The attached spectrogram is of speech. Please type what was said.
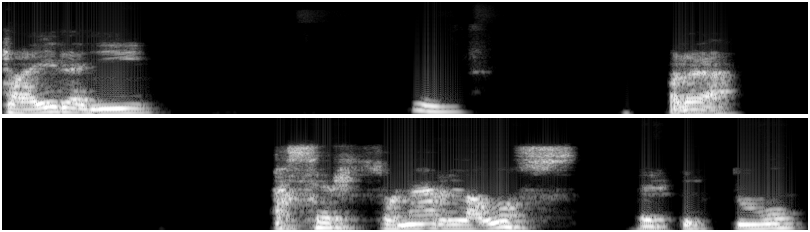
traer allí. Para hacer sonar la voz del que estuvo,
